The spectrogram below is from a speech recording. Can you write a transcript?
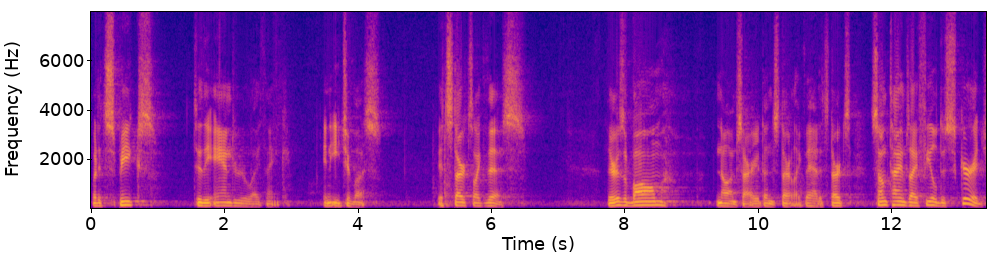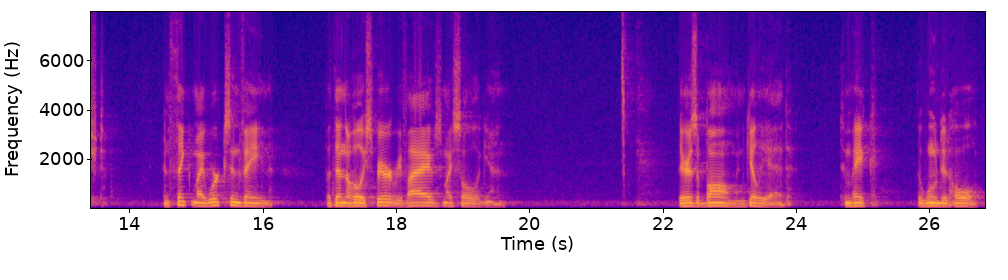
but it speaks to the Andrew, I think, in each of us. It starts like this There is a balm. No, I'm sorry, it doesn't start like that. It starts Sometimes I feel discouraged and think my work's in vain, but then the Holy Spirit revives my soul again. There is a balm in Gilead to make the wounded whole.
